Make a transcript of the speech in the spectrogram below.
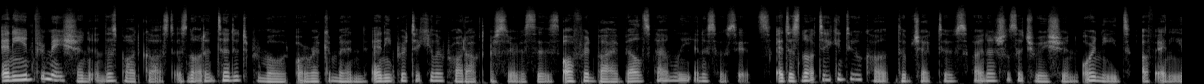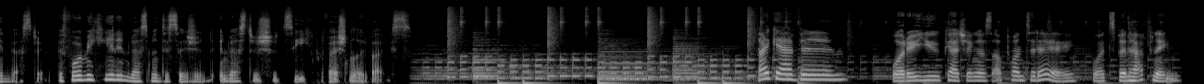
Any information in this podcast is not intended to promote or recommend any particular product or services offered by Bells Family and Associates. It does not take into account the objectives, financial situation, or needs of any investor. Before making an investment decision, investors should seek professional advice. Hi, Gavin. What are you catching us up on today? What's been happening?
